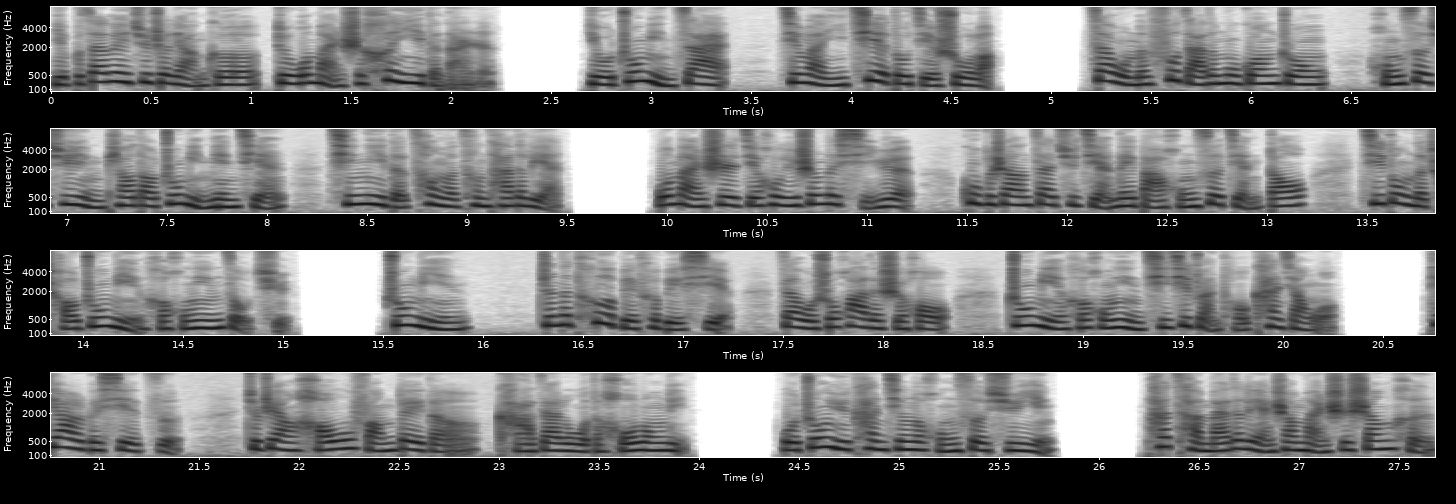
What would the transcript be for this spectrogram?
也不再畏惧这两个对我满是恨意的男人。有朱敏在，今晚一切都结束了。在我们复杂的目光中，红色虚影飘到朱敏面前，亲昵地蹭了蹭她的脸。我满是劫后余生的喜悦。顾不上再去捡那把红色剪刀，激动地朝朱敏和红影走去。朱敏真的特别特别谢，在我说话的时候，朱敏和红影齐齐转头看向我。第二个谢字就这样毫无防备地卡在了我的喉咙里。我终于看清了红色虚影，他惨白的脸上满是伤痕，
